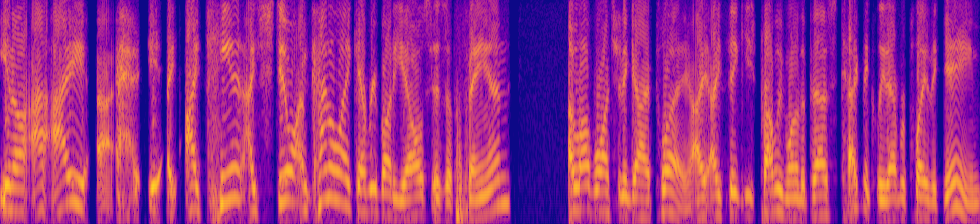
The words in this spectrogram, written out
you know, I I I, I can't. I still I'm kind of like everybody else as a fan. I love watching a guy play. I, I think he's probably one of the best technically to ever play the game,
